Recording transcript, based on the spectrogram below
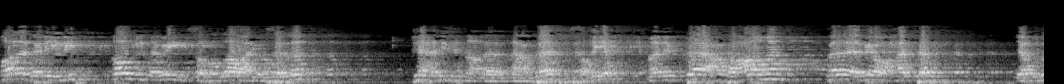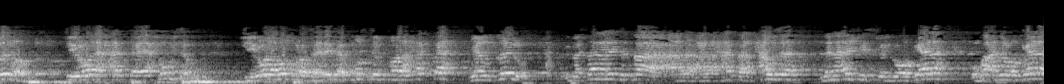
قال دليلي قول النبي صلى الله عليه وسلم. في حديث ابن عباس الصحيح من ابتاع طعاما فلا يبيعه حتى يقبضه في رواية حتى يحوزه. في رواية أخرى ثالثة مسلم قال حتى ينقله. المسألة ليست بقى على على حتى الحوزة. ان أنا أجلس في الوكالة. وبعد الوكالة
